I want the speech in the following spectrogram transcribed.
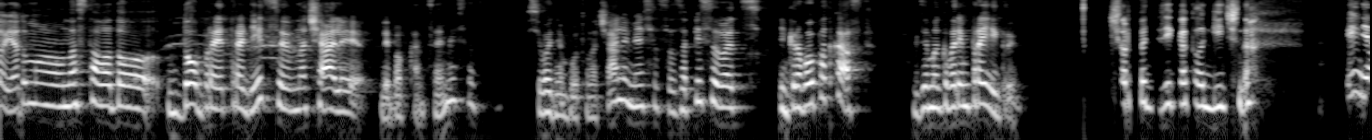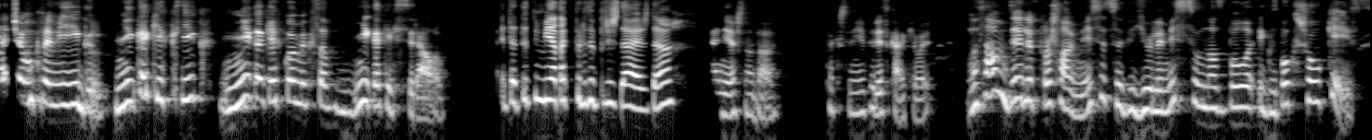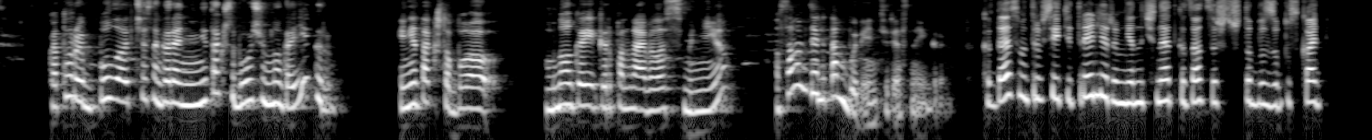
что, я думаю, у нас стало до доброй традиции в начале, либо в конце месяца, сегодня будет в начале месяца, записывать игровой подкаст, где мы говорим про игры. Черт подери, как логично. И ни о чем, кроме игр. Никаких книг, никаких комиксов, никаких сериалов. Это ты меня так предупреждаешь, да? Конечно, да. Так что не перескакивай. На самом деле, в прошлом месяце, в июле месяце, у нас был Xbox Showcase, который было, честно говоря, не так, чтобы очень много игр, и не так, чтобы много игр понравилось мне. На самом деле, там были интересные игры. Когда я смотрю все эти трейлеры, мне начинает казаться, что чтобы запускать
